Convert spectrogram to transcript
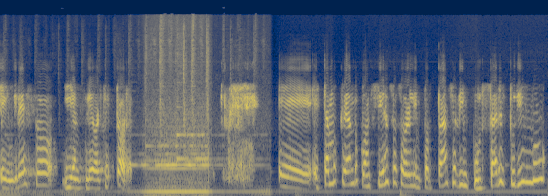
ingreso y empleo al sector. Eh, estamos creando conciencia sobre la importancia de impulsar el turismo,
